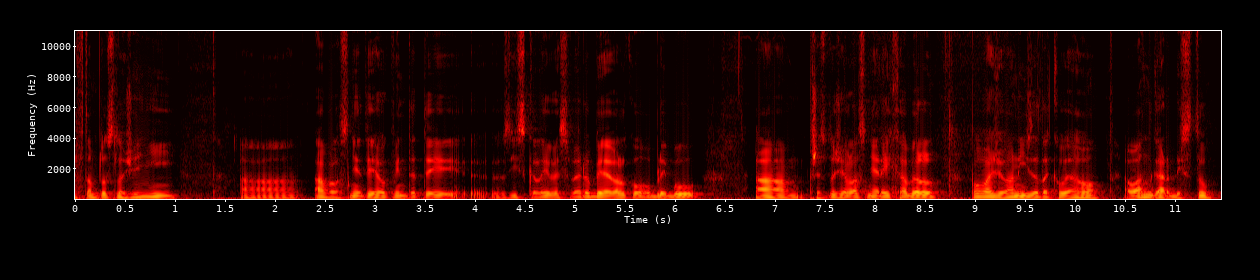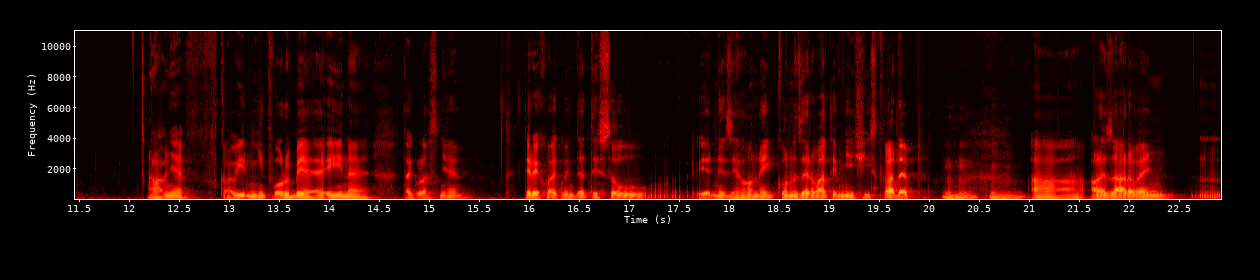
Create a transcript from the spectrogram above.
v tomto složení. A, a vlastně ty jeho kvintety získaly ve své době velkou oblibu a přestože vlastně Reicha byl považovaný za takového avantgardistu, hlavně v klavírní tvorbě i jiné, tak vlastně ty Reichové kvintety jsou jedny z jeho nejkonzervativnějších skladeb. Mm-hmm. A, ale zároveň mm,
